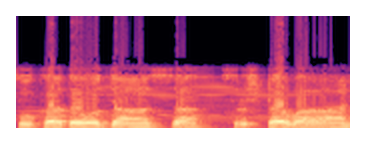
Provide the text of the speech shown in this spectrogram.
सुखदो जास सृष्टवान्।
